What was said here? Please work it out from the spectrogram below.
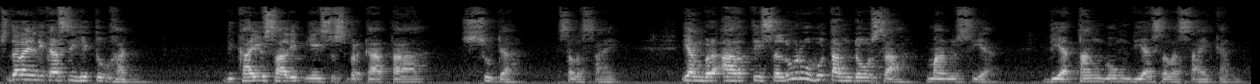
Saudara yang dikasihi Tuhan, di kayu salib Yesus berkata, sudah selesai yang berarti seluruh hutang dosa manusia dia tanggung, dia selesaikan.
